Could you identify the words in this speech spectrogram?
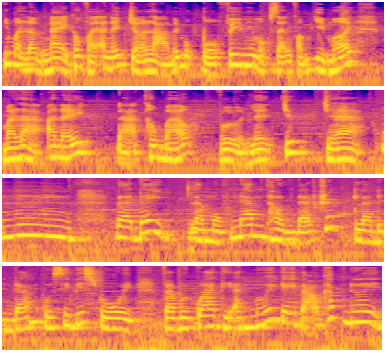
Nhưng mà lần này không phải anh ấy trở lại với một bộ phim hay một sản phẩm gì mới mà là anh ấy đã thông báo vừa lên chức cha. Uhm, Và đây là một nam thần đã rất là đình đám của CBS rồi. Và vừa qua thì anh mới gây bão khắp nơi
